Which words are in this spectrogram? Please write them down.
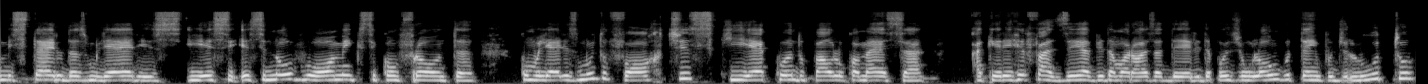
mistério das mulheres e esse, esse novo homem que se confronta com mulheres muito fortes, que é quando Paulo começa a querer refazer a vida amorosa dele depois de um longo tempo de luto,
